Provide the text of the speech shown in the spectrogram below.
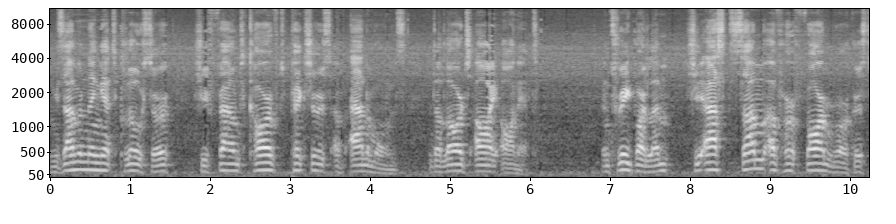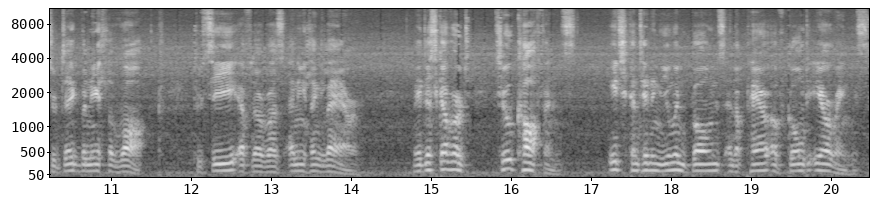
Examining it closer, she found carved pictures of animals and a large eye on it. Intrigued by them, she asked some of her farm workers to dig beneath the rock to see if there was anything there. They discovered two coffins, each containing human bones and a pair of gold earrings,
